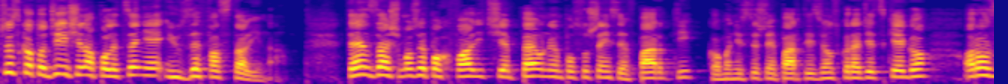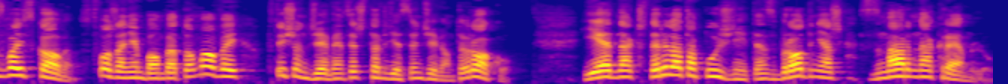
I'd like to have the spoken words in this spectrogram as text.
Wszystko to dzieje się na polecenie Józefa Stalina. Ten zaś może pochwalić się pełnym posłuszeństwem w partii, Komunistycznej Partii Związku Radzieckiego oraz wojskowym, stworzeniem bomby atomowej w 1949 roku. Jednak cztery lata później ten zbrodniarz zmarł na Kremlu.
